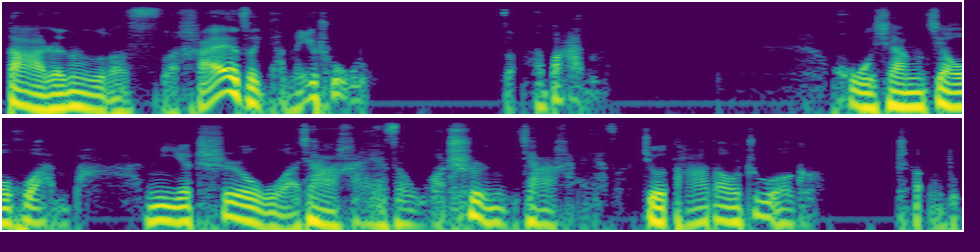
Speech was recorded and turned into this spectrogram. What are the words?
大人饿死，孩子也没出路，怎么办呢？互相交换吧。你吃我家孩子，我吃你家孩子，就达到这个程度，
